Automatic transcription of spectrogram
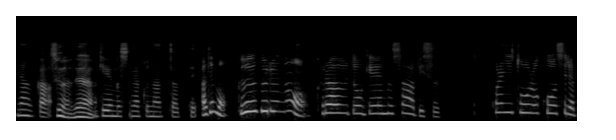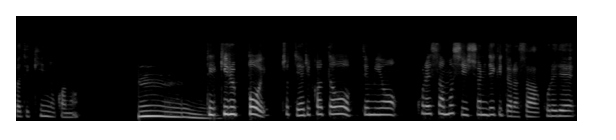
なんかそうやね。ゲームしなくなっちゃってあでも Google のクラウドゲームサービスこれに登録をすればできんのかな、うん。できるっぽいちょっとやり方を見てみようこれさもし一緒にできたらさこれで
